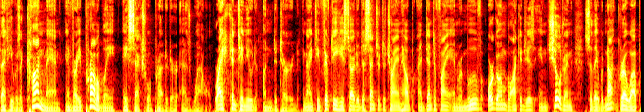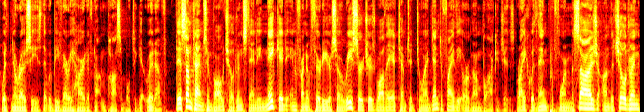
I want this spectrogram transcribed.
that he was a con man, and very probably a sexual predator as well. Reich continued undeterred. In 1950, 1950, he started a center to try and help identify and remove orgone blockages in children so they would not grow up with neuroses that would be very hard, if not impossible, to get rid of. This sometimes involved children standing naked in front of 30 or so researchers while they attempted to identify the orgone blockages. Reich would then perform massage on the children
